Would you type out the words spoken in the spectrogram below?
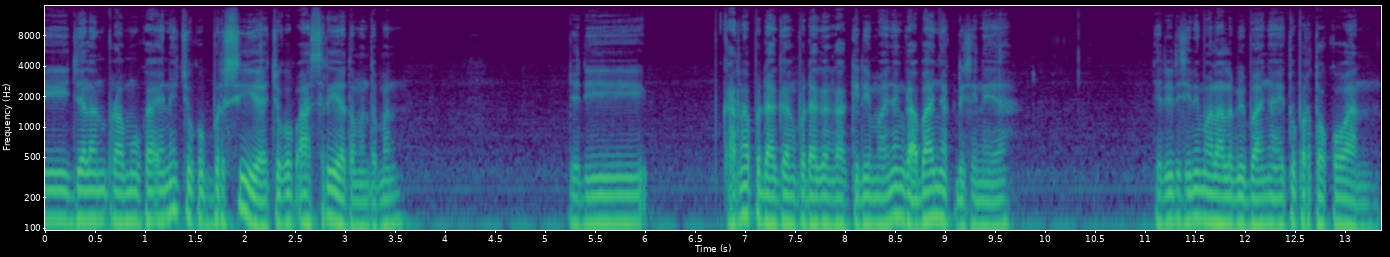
Di Jalan Pramuka ini cukup bersih ya, cukup asri ya teman-teman. Jadi karena pedagang-pedagang kaki limanya nggak banyak di sini ya. Jadi di sini malah lebih banyak itu pertokoan.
